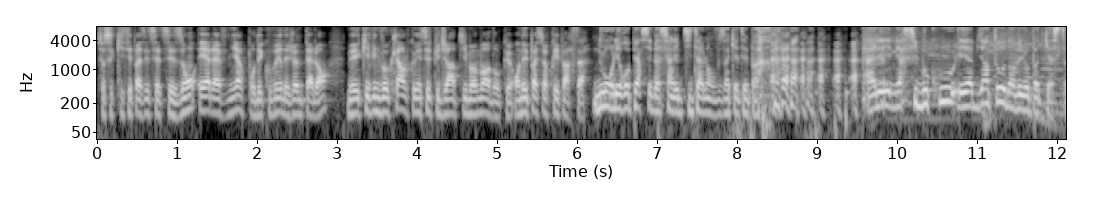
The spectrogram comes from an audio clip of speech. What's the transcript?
sur ce qui s'est passé cette saison et à l'avenir pour découvrir des jeunes talents. Mais Kevin Vauclin, on le connaissait depuis déjà un petit moment, donc euh, on n'est pas surpris par ça. Nous on les repère Sébastien les petits talents, vous inquiétez pas. Allez, merci beaucoup et à bientôt dans Vélo Podcast.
